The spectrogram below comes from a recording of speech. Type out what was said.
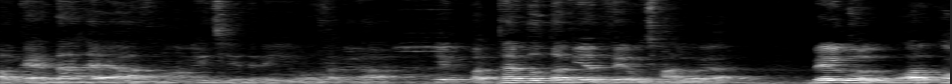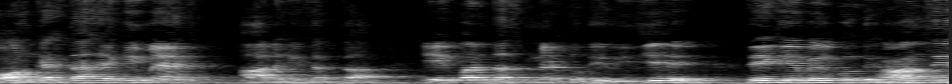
कौन कहता है, आसमां में छेद नहीं हो सकता। एक पत्थर तो तबीयत से उछालो यार। बिल्कुल। और कौन कहता है कि मैं आ नहीं सकता? एक बार दस मिनट तो दे दीजिए। देखिए, बिल्कुल ध्यान से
